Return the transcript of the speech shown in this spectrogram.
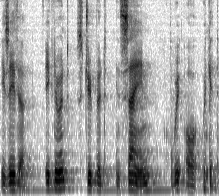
is either ignorant, stupid, insane, or wicked.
